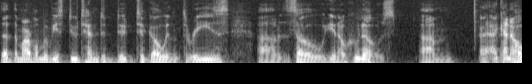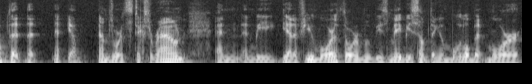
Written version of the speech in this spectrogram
the the Marvel movies do tend to do to go in threes. Uh, so you know, who knows? Um, I, I kind of hope that that you know Hemsworth sticks around and and we get a few more Thor movies. Maybe something a little bit more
